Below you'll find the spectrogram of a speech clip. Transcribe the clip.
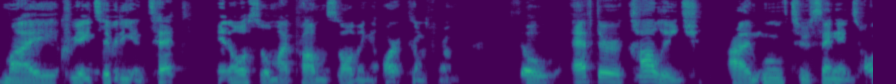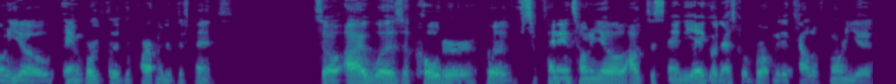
my creativity in tech and also my problem solving in art comes from. So after college, I moved to San Antonio and worked for the Department of Defense. So I was a coder for San Antonio out to San Diego. That's what brought me to California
